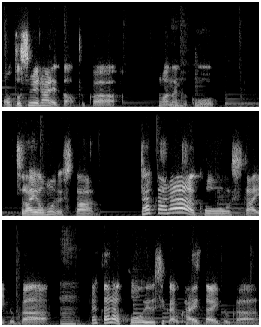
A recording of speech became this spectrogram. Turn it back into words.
貶められたとかまあなんかこう、辛い思いをした。だからこうしたいとかうん。だからこういう世界を変えたいとか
